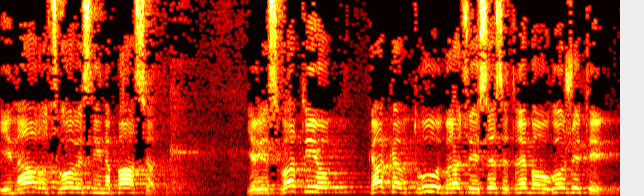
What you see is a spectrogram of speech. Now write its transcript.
i narod slovesni napasate. Jer je shvatio kakav trud, braćo i sese, treba uložiti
